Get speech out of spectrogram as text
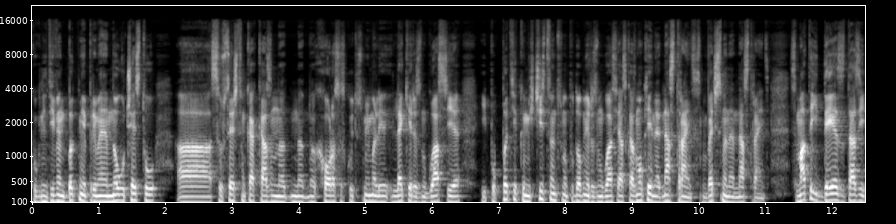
когнитивен бък ми е при мен. Много често а, се усещам, как казвам, на, на, на хора, с които сме имали леки разногласия и по пътя към изчистването на подобни разногласия, аз казвам, окей, на една страница, но вече сме на една страница. Самата идея за, тази,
